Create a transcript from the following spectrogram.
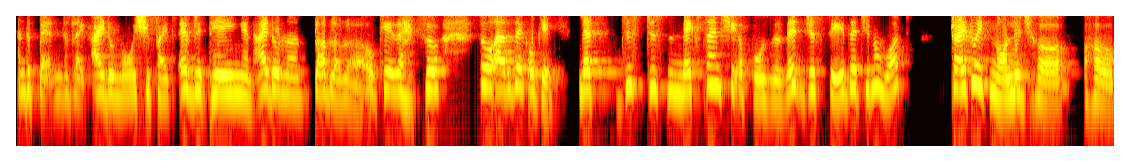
And the parent is like i don't know. She fights everything and i don't know blah blah blah. Okay right? So so i was like okay let's just just the next time she opposes it just say that you know what? Try to acknowledge her her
